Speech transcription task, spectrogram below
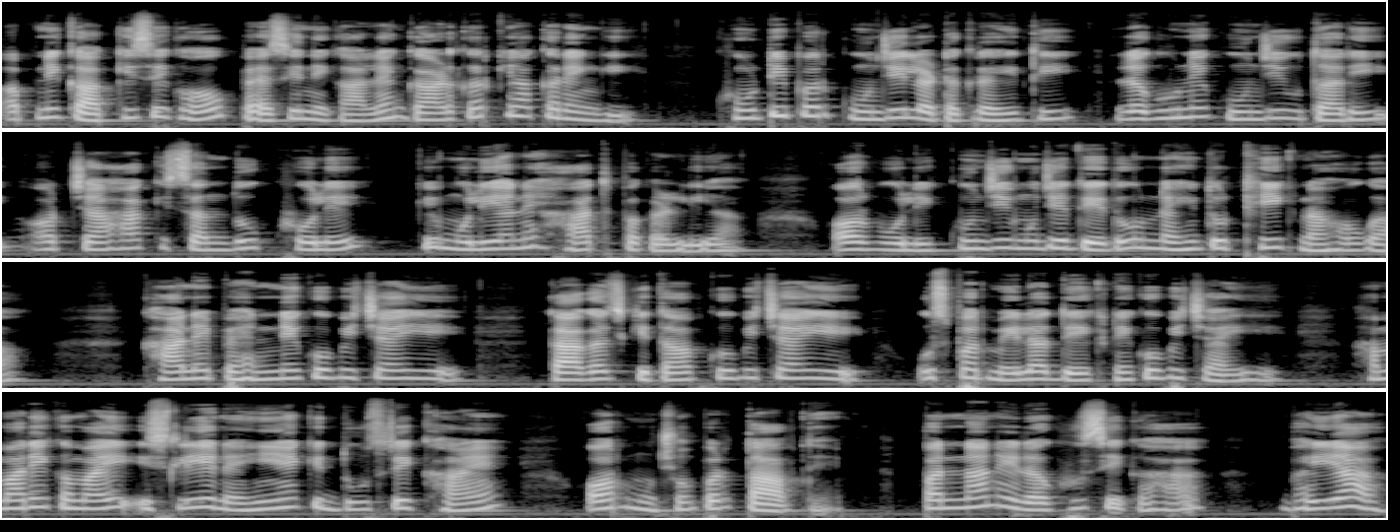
अपनी काकी से कहो, पैसे निकालें, गाड़ कर क्या करेंगी? खूंटी पर कुंजी लटक रही थी। रघु ने कुंजी उतारी और चाहा कि संदूक खोले कि मुलिया ने हाथ पकड़ लिया। और बोली, कुंजी, मुझे दे दो, नहीं तो ठीक ना होगा। खाने पहनने को भी चाहिए, कागज़ किताब को भी चाहिए, उस पर मेला देखने को भी चाहिए। हमारी कमाई इसलिए नहीं है कि दूसरे खाएँ और मूछों पर ताव दें। पन्ना ने रघु से कहा, भैया,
